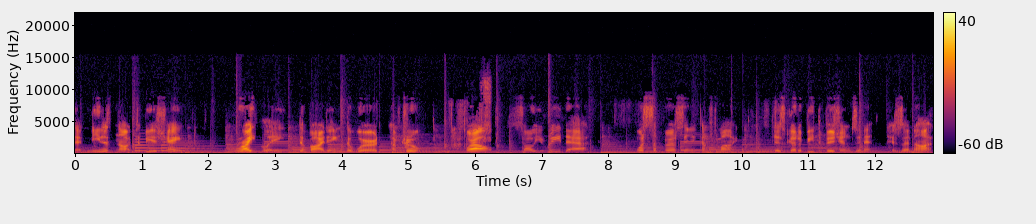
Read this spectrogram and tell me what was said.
that needeth not to be ashamed, rightly dividing the word of truth. Well, so you read that, what's the first thing that comes to mind? There's got to be divisions in it, is there not?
